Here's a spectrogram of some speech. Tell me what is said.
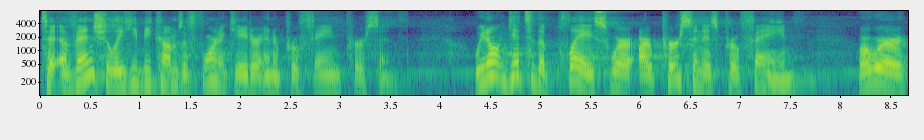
To eventually, he becomes a fornicator and a profane person. We don't get to the place where our person is profane where we're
